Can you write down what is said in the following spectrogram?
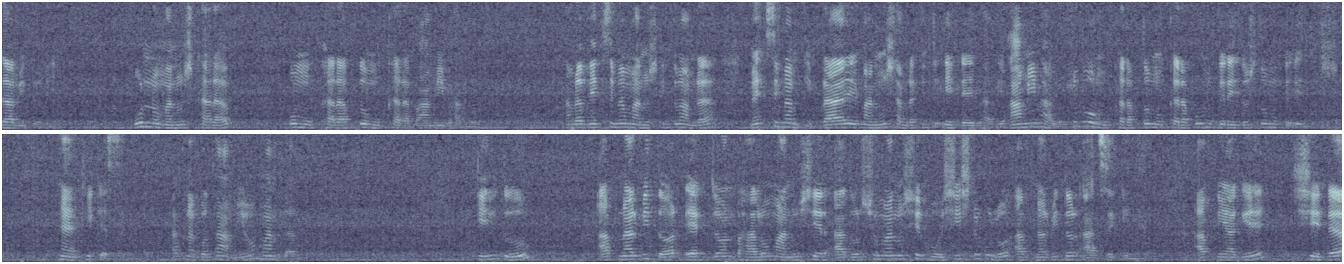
দাবি করি। অন্য মানুষ খারাপ, অমুক খারাপ, তমুক খারাপ, আমি ভালো। আমরা ম্যাক্সিমাম মানুষ কিন্তু আমরা ম্যাক্সিমাম কি? প্রায় মানুষ আমরা কিন্তু এটাই ভাবি, আমি ভালো, শুধু অমুক খারাপ, তমুক খারাপ অমুকের এই দোষ তমুকের এই দোষ। হ্যাঁ ঠিক আছে। আপনার কথা আমিও মানলাম। কিন্তু আপনার ভিতর একজন ভালো মানুষের, আদর্শ মানুষের বৈশিষ্ট্যগুলো আপনার ভিতর আছে কিনা? আপনি আগে সেটা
